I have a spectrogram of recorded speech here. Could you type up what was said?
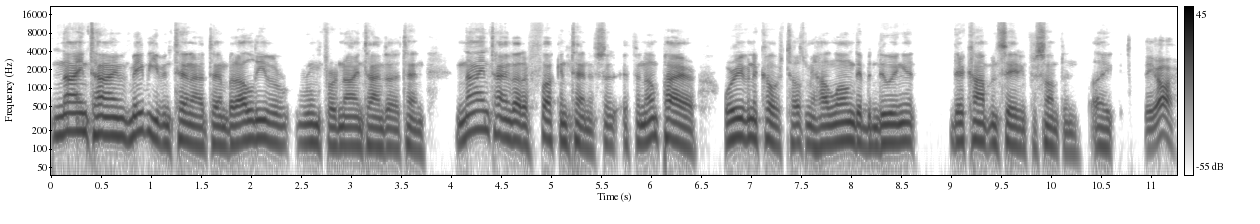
nine times, maybe even 10 out of 10, but I'll leave a room for nine times out of 10. Nine times out of fucking 10, if, if an umpire or even a coach tells me how long they've been doing it, they're compensating for something. Like they are.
